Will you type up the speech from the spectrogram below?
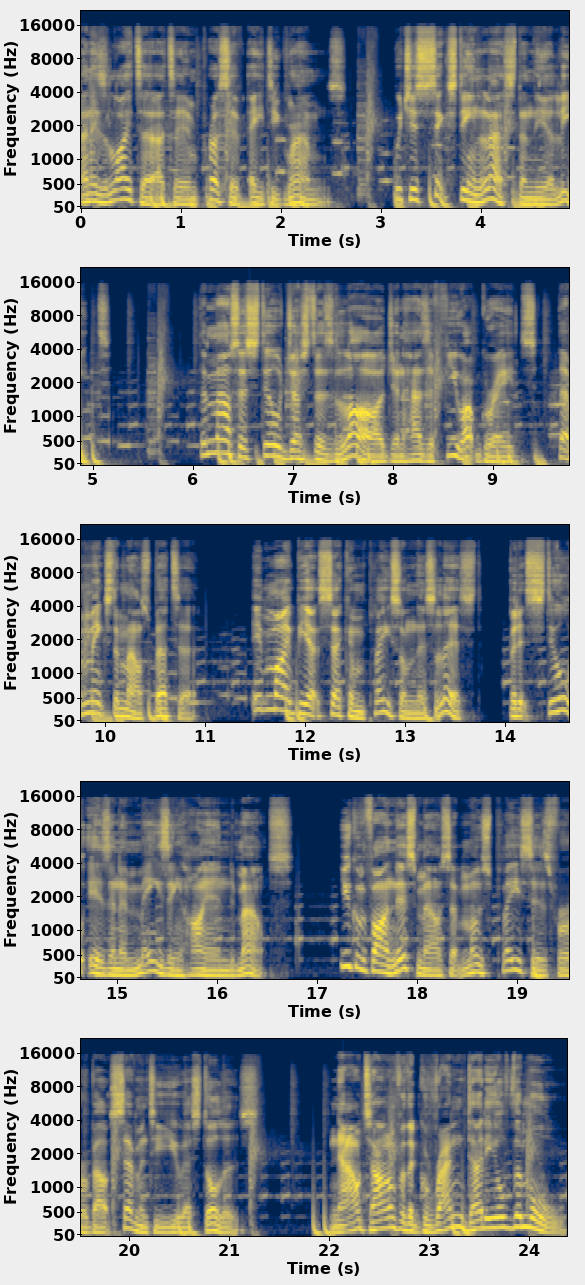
and is lighter at an impressive 80 grams, which is 16 less than the Elite. The mouse is still just as large and has a few upgrades that makes the mouse better. It might be at second place on this list, but it still is an amazing high-end mouse. You can find this mouse at most places for about 70 US dollars. Now time for the granddaddy of them all.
